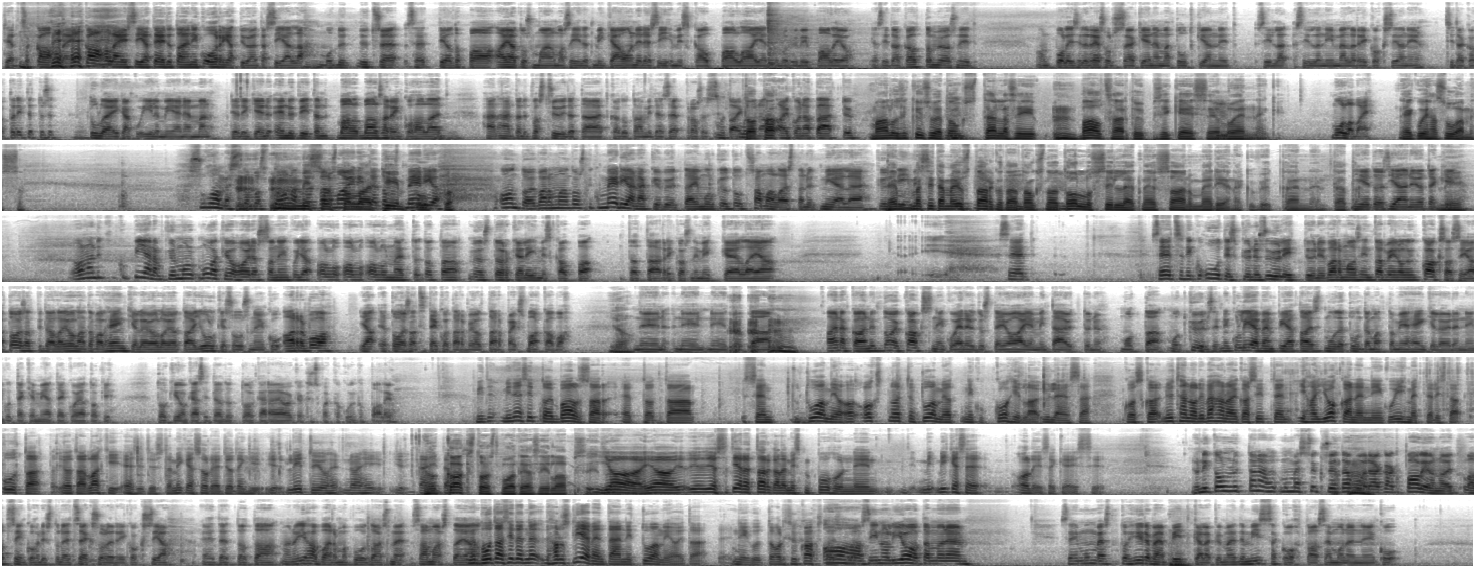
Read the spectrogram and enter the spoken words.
tiedätkö, kahle, kahleisiin ja teet jotain niin orjatyötä siellä, mutta nyt, nyt se, se tietopaa ajatusmaailma siitä, että mikä on edes ihmiskauppaa, on laajentunut hyvin paljon. Ja sitä kautta myös niitä on poliisille resurssejakin enemmän tutkia niitä sillä, sillä nimellä rikoksia, niin sitä kautta niitä tietysti tulee ikään kuin ilmi enemmän. Tietenkin en, en nyt viitannut Bal- Balsarin kohdalla, että hän, häntä nyt vasta syytetään, että katsotaan miten se prosessi Mut, aikoina, Tota- aikoina päättyy. Mä haluaisin kysyä, että onko tällaisia Baltzar-tyyppisiä keissejä ollut ennenkin? Mulla vai? Ei kuin ihan Suomessa. Suomessa tuommoista on, Missä olisi varmaan eniten tollainen tuommoista media? On toi varmaan tuosta niinku medianäkyvyyttä, ei mulla kyllä tule samanlaista nyt mieleen. Kyllä Ei, ihmis- mä sitä mä just tarkoitan, että onko noita ollut silleen, että ne ei ole saanut medianäkyvyyttä ennen tätä. niin, että olisi jäänyt jotenkin... Niin. On nyt niinku pienä, kyllä mul- mullakin on hoidossa niinku, ja ollut, ollut, ollut näitä tota, myös törkeä ihmiskauppa tota, rikosnimikkeellä ja se, että se, että se niinku uutiskynnys ylittyy, niin varmaan siinä tarvii olla niinku kaksi asiaa. Toisaalta pitää olla jollain tavalla henkilö, jolla on jotain julkisuus niinku arvoa, ja, ja toisaalta se teko tarvii olla tarpeeksi vakava. Joo. Niin, niin, niin tota, ainakaan nyt noin kaksi niin kuin edellytystä ei ole aiemmin täyttynyt, mutta, mutta kyllä sitten niin kuin lievempiä tai sitten muuten tuntemattomia henkilöiden niin kuin tekemiä tekoja toki, toki on käsitelty tuolla käräjäoikeuksissa vaikka kuinka paljon. Miten, miten sitten toi Balsar, että tota, sen tu- tuomio, onko noiden tuomiot niinku kohilla yleensä? Koska nythän oli vähän aikaa sitten ihan jokainen niinku ihmetteli sitä uutta jotain lakiesitystä. Mikä se oli, että jotenkin liittyy joihin, noihin... No, näihin tämmöisiin- 12-vuotiaisia lapsia. Joo, joo. Jos sä tiedät tarkalleen, mistä mä puhun, niin mi- mikä se oli se keissi? No niitä on nyt tänä mun mielestä syksyllä tämän vuoden aika, aika paljon noita lapsiin kohdistuneita seksuaalirikoksia. Et, et, tota, mä en ole ihan varma, puhutaanko me samasta. Ja... Me puhutaan siitä, että ne halusivat lieventää niitä tuomioita, niin kuin, oliko se 12 Aa, vuotta? siinä oli joo tämmönen, se ei mun mielestä ole hirveän pitkällä, kyllä mä en tiedä missä kohtaa semmonen niin kuin,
